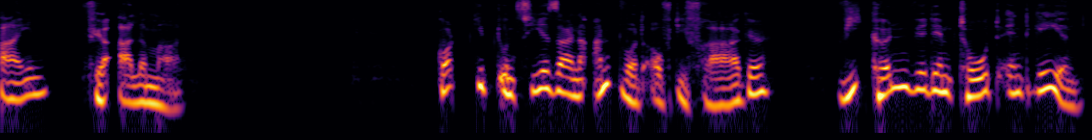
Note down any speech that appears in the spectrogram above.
Ein für allemal. Gott gibt uns hier seine Antwort auf die Frage, wie können wir dem Tod entgehen?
